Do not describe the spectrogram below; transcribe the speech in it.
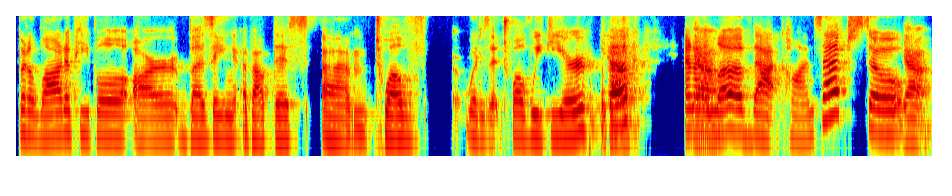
But a lot of people are buzzing about this um, 12, what is it, 12 week year yeah. book. And yeah. I love that concept. So yeah.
